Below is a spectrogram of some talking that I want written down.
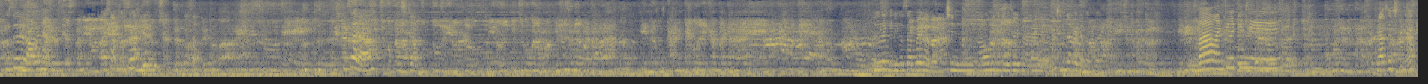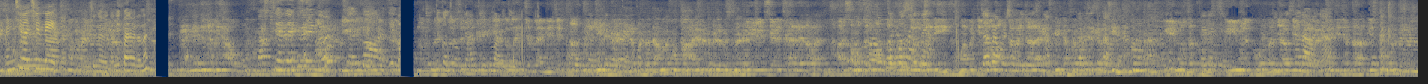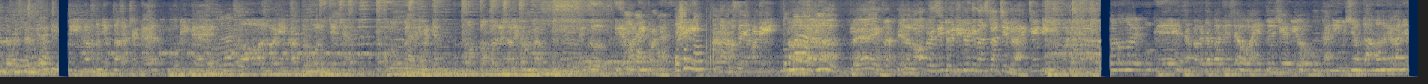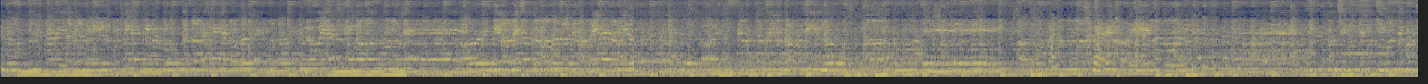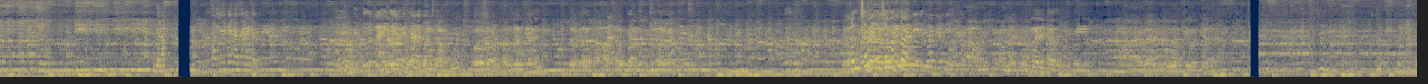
కూర్చొని రావన్నా చూసారా? ఇష్టం నువ్వు గిరికి సరిపోయినా చిన్న అవును గిరికి సరిపోయినా చిన్న పెట్టదా బా మంచిగా వచ్చింది క్లాస్ వచ్చిందా మంచిగా వచ్చింది చిన్న పెట్టా నీకు పైన పెట్టనా ఎందుకు కొంచెం దాంట్లో పెట్టి వాడుతుంది వస్తుంది జర్రా ప్రశ్న ప్రశాంత్ తుమ్మరాకి ఓకే దెబ్బకి దెబ్బ తీసావు ఐ అప్రిషియేట్ యూ కానీ ఈ విషయం దామంగా కొంచెం కొంచెం అక్క. Okay okay.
